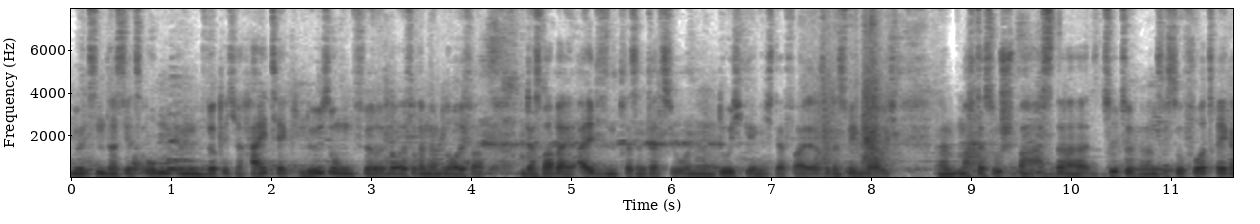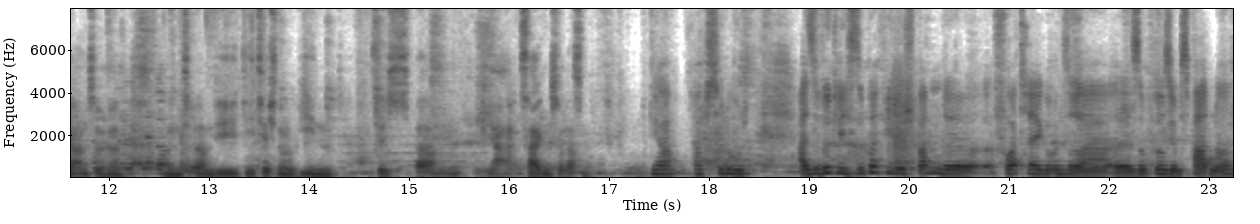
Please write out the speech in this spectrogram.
münzen das jetzt oben in wirkliche Hightech-Lösungen für Läuferinnen und Läufer. Und das war bei all diesen Präsentationen durchgängig der Fall. Also deswegen glaube ich, ähm, macht das so Spaß, da zuzuhören, sich so Vorträge anzuhören und ähm, die, die Technologien sich ähm, ja, zeigen zu lassen. Ja, absolut. Also wirklich super viele spannende Vorträge unserer äh, Symposiumspartner,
